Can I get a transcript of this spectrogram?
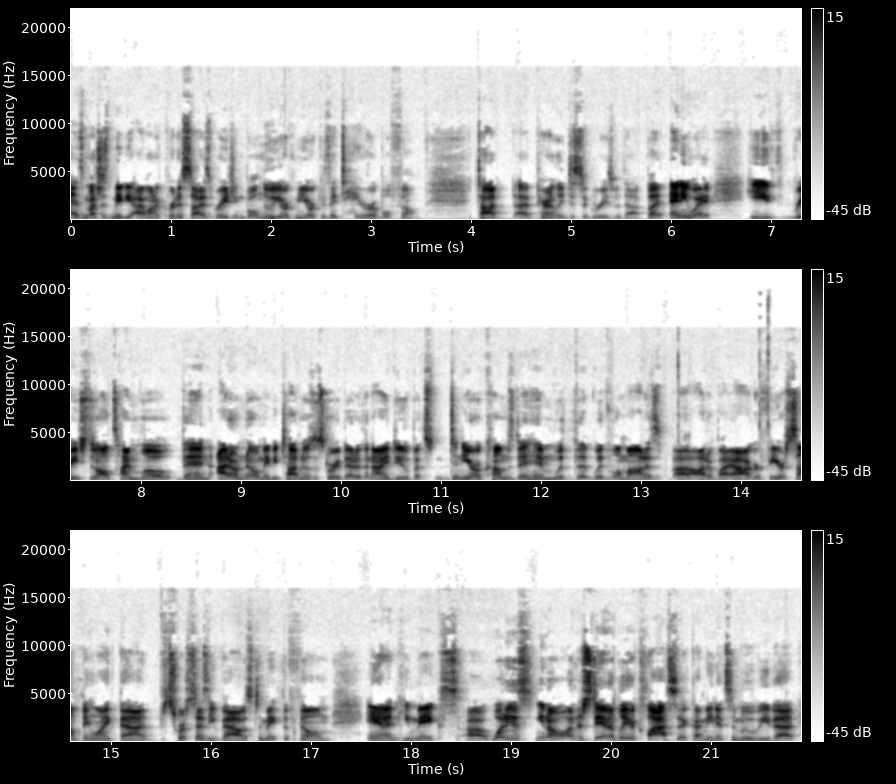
as much as maybe I want to criticize Raging Bull, New York, New York is a terrible film. Todd apparently disagrees with that. But anyway, he reached an all-time low. Then I don't know, maybe Todd knows the story better than I do. But De Niro comes to him with the with LaMotta's uh, autobiography or something like that. Scorsese vows to make the film, and he makes uh, what is you know understandably a classic. I mean, it's a movie that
